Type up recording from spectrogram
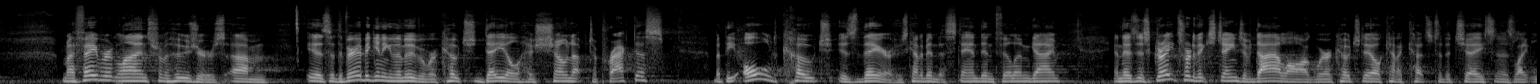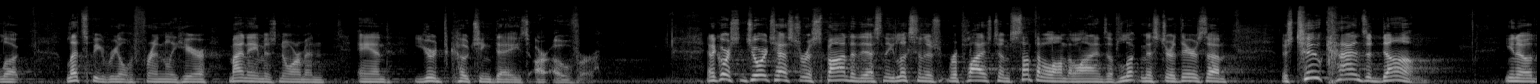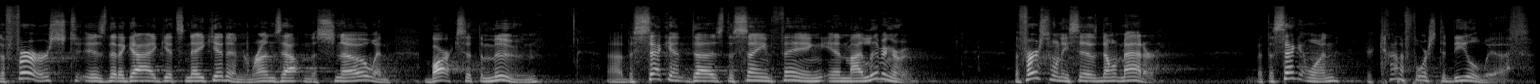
My favorite lines from Hoosiers um, is at the very beginning of the movie where Coach Dale has shown up to practice, but the old coach is there, who's kind of been the stand in, fill in guy. And there's this great sort of exchange of dialogue where Coach Dale kind of cuts to the chase and is like, Look, let's be real friendly here. My name is Norman, and your coaching days are over. And of course, George has to respond to this, and he looks and replies to him something along the lines of, Look, mister, there's, um, there's two kinds of dumb. You know, the first is that a guy gets naked and runs out in the snow and barks at the moon. Uh, the second does the same thing in my living room. The first one, he says, don't matter. But the second one, you're kind of forced to deal with.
